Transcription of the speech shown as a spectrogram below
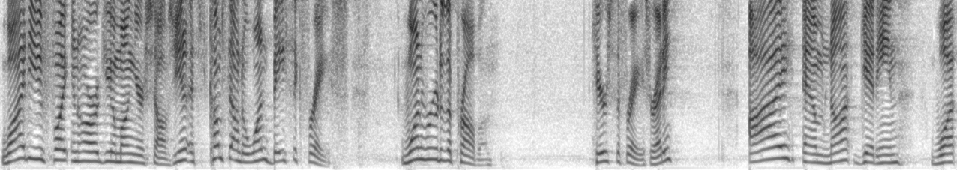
Why do you fight and argue among yourselves? You know, it comes down to one basic phrase, one root of the problem. Here's the phrase. Ready? I am not getting what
